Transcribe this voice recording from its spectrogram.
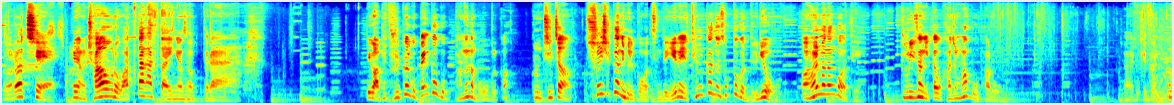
그렇지 그냥 좌우로 왔다 갔다 이 녀석들아 이거 앞에 불 깔고 뺑 끄고 바나나 먹어볼까? 그럼 진짜 순식간에 밀 것 같은데 얘네 템 까는 속도가 느려 아 할만한 것 같아 둘 이상 있다고 가정하고 바로 자 이렇게 넣고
